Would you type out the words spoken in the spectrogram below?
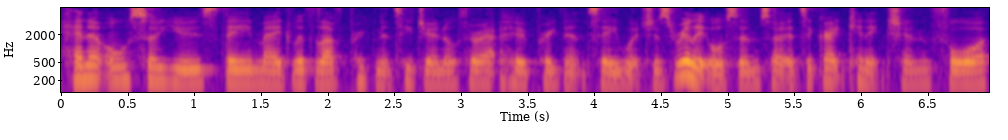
Hannah also used the Made with Love pregnancy journal throughout her pregnancy, which is really awesome. So it's a great connection for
